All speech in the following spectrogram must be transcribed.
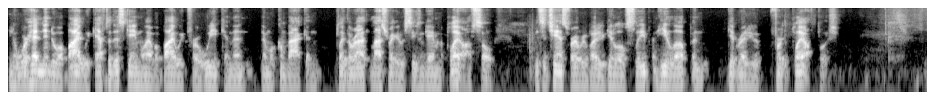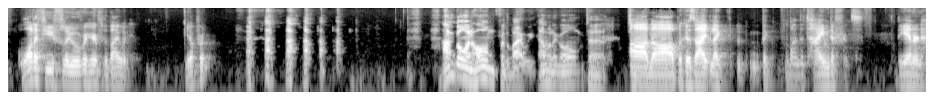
you know we're heading into a bye week. After this game, we'll have a bye week for a week, and then then we'll come back and play the last regular season game in the playoffs. So it's a chance for everybody to get a little sleep and heal up and get ready to, for the playoff push. What if you flew over here for the bye week? You up for it? I'm going home for the bye week. I'm going to go home to. Oh no, because I like like man, the time difference, the internet,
